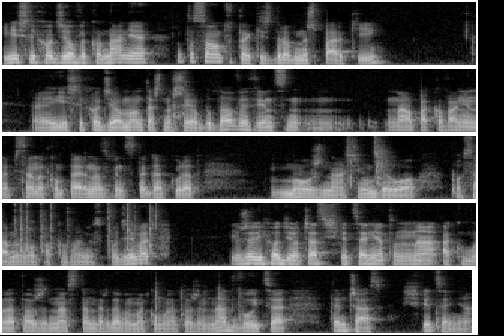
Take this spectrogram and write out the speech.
Jeśli chodzi o wykonanie, no to są tutaj jakieś drobne szparki, e, jeśli chodzi o montaż naszej obudowy, więc na opakowaniu napisano Compernas, więc tego akurat można się było po samym opakowaniu spodziewać. Jeżeli chodzi o czas świecenia, to na akumulatorze, na standardowym akumulatorze na dwójce, ten czas świecenia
